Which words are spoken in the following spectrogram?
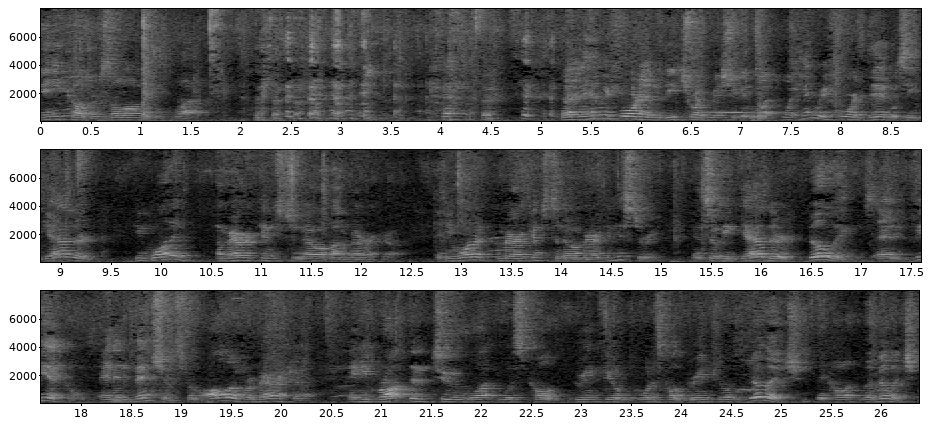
any color so long as it's black." The Henry Ford in Detroit, Michigan, what, what Henry Ford did was he gathered, he wanted Americans to know about America, and he wanted Americans to know American history. And so he gathered buildings and vehicles and inventions from all over America, and he brought them to what was called Greenfield, what is called Greenfield Village. They call it the Village.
